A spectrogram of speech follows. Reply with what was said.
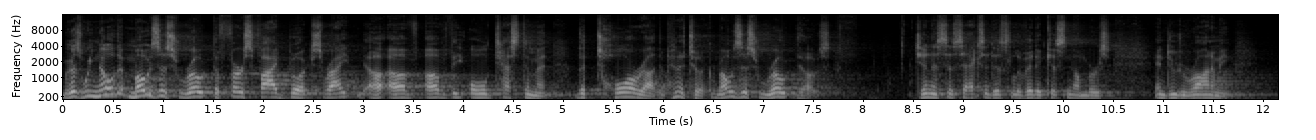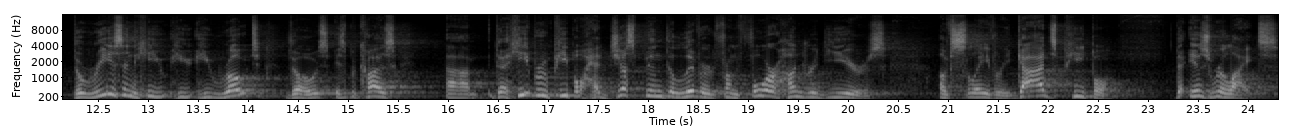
Because we know that Moses wrote the first five books, right, uh, of, of the Old Testament, the Torah, the Pentateuch. Moses wrote those Genesis, Exodus, Leviticus, Numbers, and Deuteronomy. The reason he, he, he wrote those is because um, the Hebrew people had just been delivered from 400 years of slavery. God's people, the Israelites,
